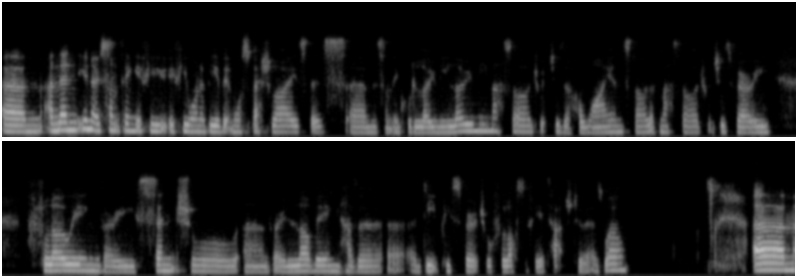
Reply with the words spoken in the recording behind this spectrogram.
um, and then you know something if you if you want to be a bit more specialized there's um, something called lomi lomi massage which is a hawaiian style of massage which is very flowing very sensual uh, very loving has a, a, deeply spiritual philosophy attached to it as well. Um,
